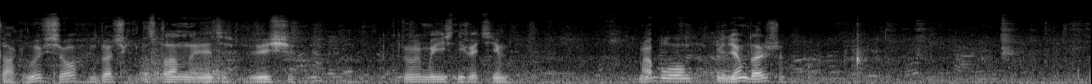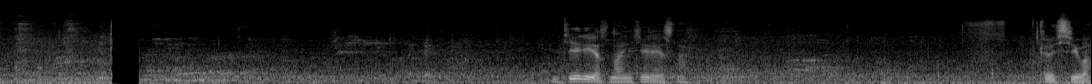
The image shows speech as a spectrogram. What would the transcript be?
Так, ну и все. И дальше какие-то странные эти вещи, которые мы есть не хотим. Облом. Идем дальше. Интересно, интересно. Красиво.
